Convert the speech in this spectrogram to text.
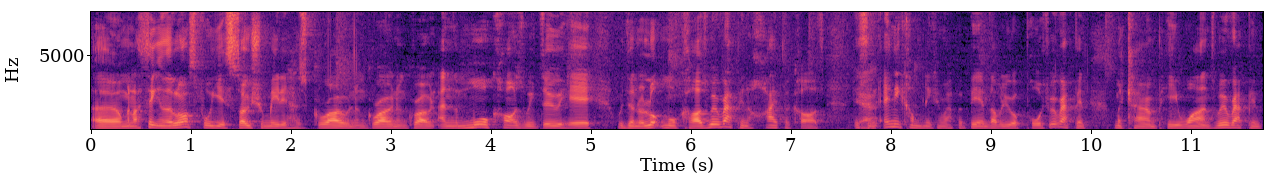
Um, and I think in the last four years, social media has grown and grown and grown. And the more cars we do here, we're doing a lot more cars. We're wrapping hypercars. Listen, Yeah. any company can wrap a BMW or Porsche. We're wrapping McLaren P1s. We're wrapping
